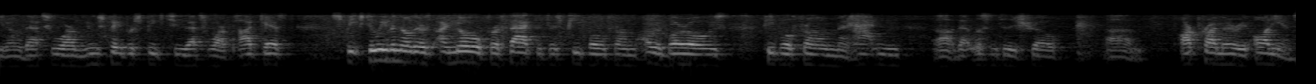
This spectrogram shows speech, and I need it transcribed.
You know, that's who our newspaper speaks to. That's who our podcast speaks to, even though there's, I know for a fact that there's people from other boroughs, people from Manhattan uh, that listen to this show. Um, our primary audience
